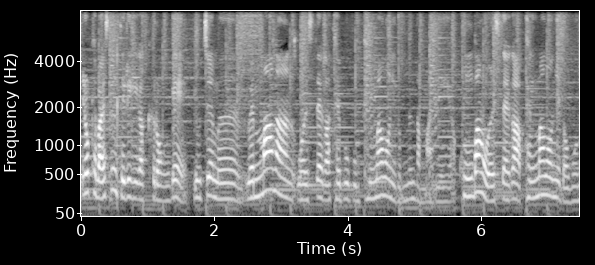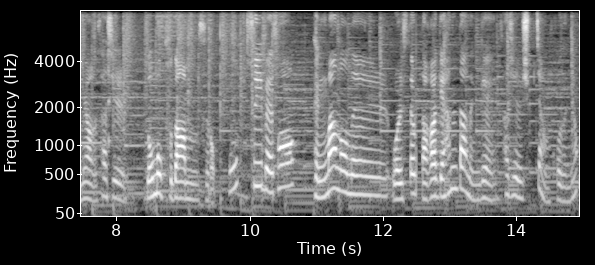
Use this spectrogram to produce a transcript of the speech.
이렇게 말씀드리기가 그런 게 요즘은 웬만한 월세가 대부분 100만 원이 넘는단 말이에요. 공방 월세가 100만 원이 넘으면 사실 너무 부담스럽고 수입에서 100만 원을 월세로 나가게 한다는 게 사실 쉽지 않거든요.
